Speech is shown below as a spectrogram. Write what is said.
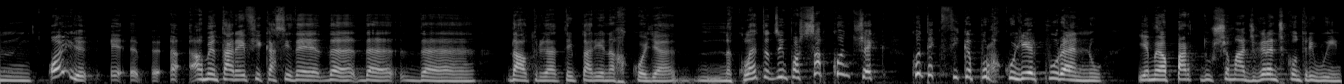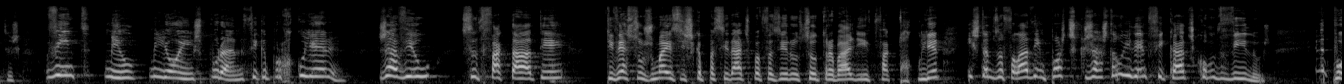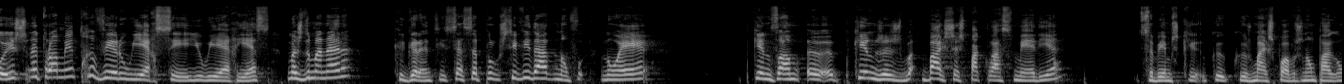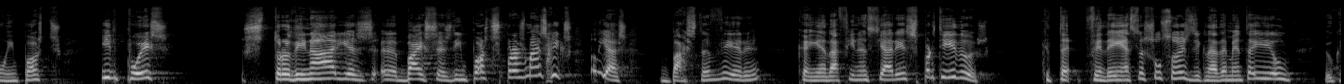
hum, olha, eh, eh, aumentar a eficácia da, da, da, da autoridade tributária na recolha, na coleta dos impostos. Sabe quantos é que Quanto é que fica por recolher por ano? E a maior parte dos chamados grandes contribuintes, 20 mil milhões por ano fica por recolher. Já viu se de facto a AT tivesse os meios e as capacidades para fazer o seu trabalho e de facto recolher? E estamos a falar de impostos que já estão identificados como devidos. Depois, naturalmente, rever o IRC e o IRS, mas de maneira que garantisse essa progressividade. Não, não é pequenos, uh, pequenas baixas para a classe média sabemos que, que, que, os mais pobres não pagam impostos, e depois extraordinárias uh, baixas de impostos para os mais ricos. Aliás, basta ver quem anda a financiar esses partidos que defendem essas soluções, designadamente a ele.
